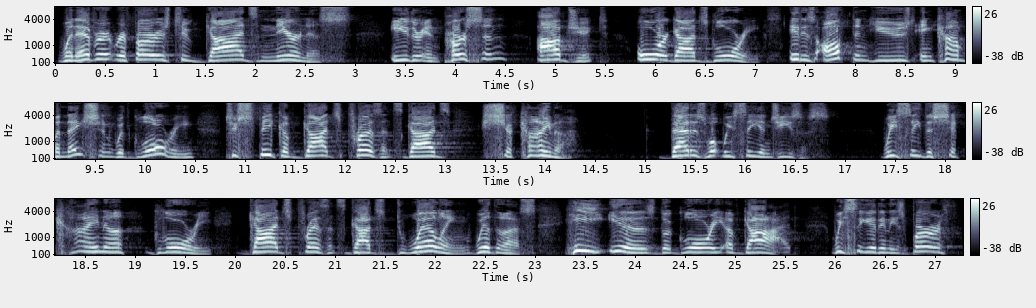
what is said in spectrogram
whenever it refers to God's nearness, either in person, object, or God's glory. It is often used in combination with glory to speak of God's presence, God's Shekinah. That is what we see in Jesus. We see the Shekinah glory, God's presence, God's dwelling with us. He is the glory of God. We see it in His birth,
